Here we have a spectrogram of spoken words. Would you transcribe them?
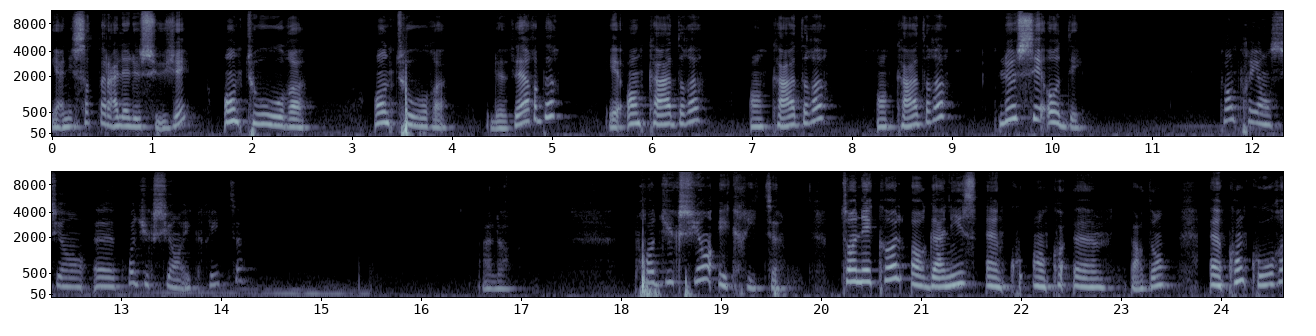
يعني سطر على le sujet entoure entoure le verbe et encadre encadre encadre le COD. Compréhension, euh, production écrite. Alors, production écrite. Ton école organise un, euh, pardon, un concours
